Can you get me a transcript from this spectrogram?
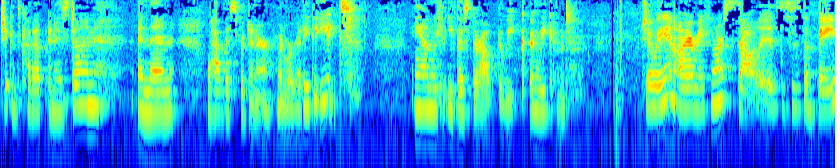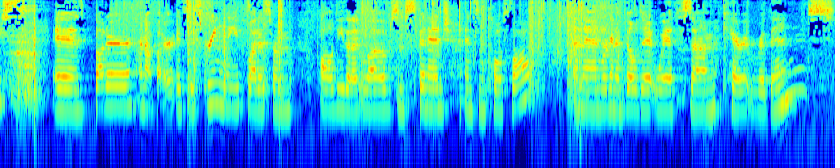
Chicken's cut up and is done. And then we'll have this for dinner when we're ready to eat. And we can eat this throughout the week and weekend. Joey and I are making our salads. This is the base, is butter, or not butter, it's this green leaf lettuce from Aldi that I love, some spinach and some coleslaw. And then we're gonna build it with some carrot ribbons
